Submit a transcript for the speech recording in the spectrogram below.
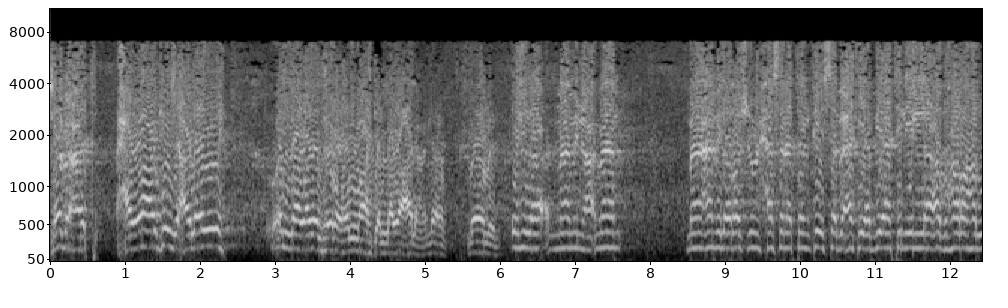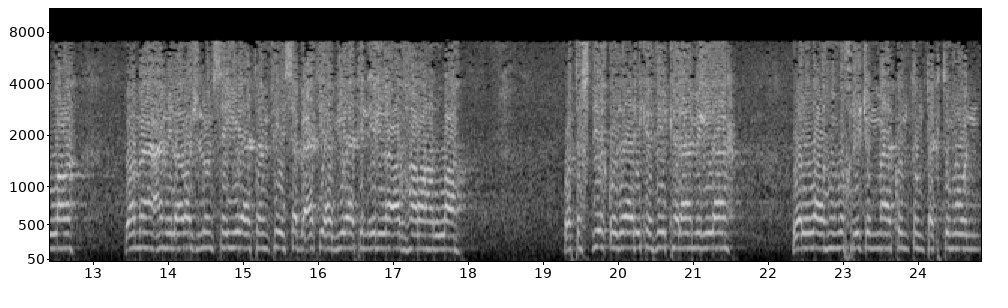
سبعة حواجز عليه إلا ويظهره الله جل وعلا. نعم. ما من. إلا ما من ما ما عمل رجل حسنة في سبعة أبيات إلا أظهرها الله وما عمل رجل سيئة في سبعة أبيات إلا أظهرها الله. وتصديق ذلك في كلام الله والله مخرج ما كنتم تكتمون.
